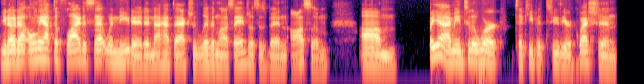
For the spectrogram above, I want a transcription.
you know, to only have to fly to set when needed and not have to actually live in Los Angeles has been awesome. Um, but yeah, I mean, to the work to keep it to your question,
